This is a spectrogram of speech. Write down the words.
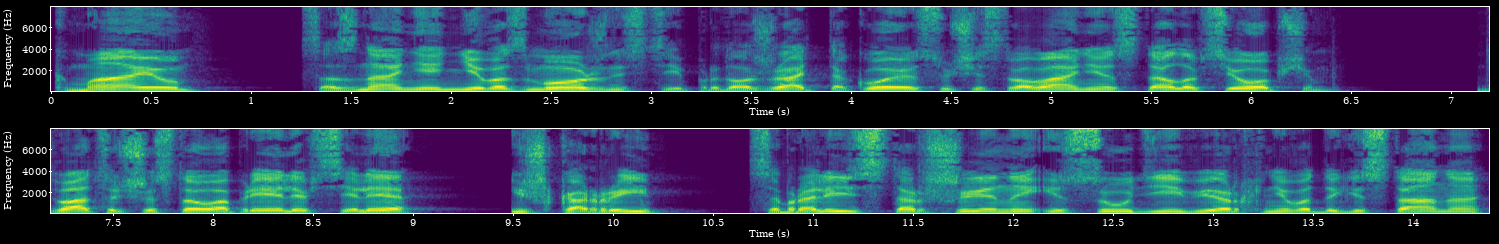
К маю сознание невозможности продолжать такое существование стало всеобщим. 26 апреля в селе Ишкары собрались старшины и судьи Верхнего Дагестана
